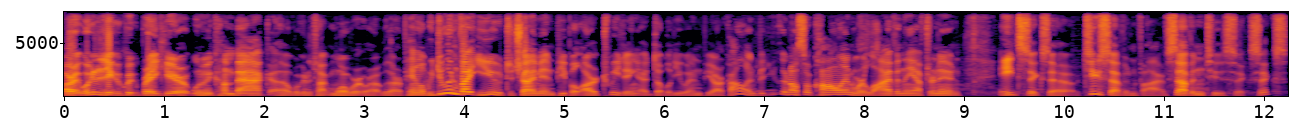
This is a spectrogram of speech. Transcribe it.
all right, we're going to take a quick break here. When we come back, uh, we're going to talk more with, with our panel. We do invite you to chime in. People are tweeting at WNPR Colin, but you can also call in. We're live in the afternoon. 860 275 7266.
